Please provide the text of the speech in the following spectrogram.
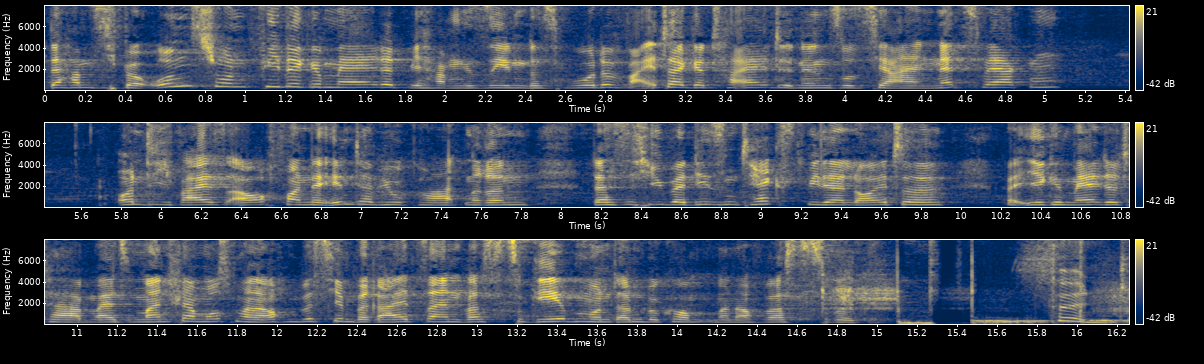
Da haben sich bei uns schon viele gemeldet. Wir haben gesehen, das wurde weitergeteilt in den sozialen Netzwerken. Und ich weiß auch von der Interviewpartnerin, dass sich über diesen Text wieder Leute bei ihr gemeldet haben. Also manchmal muss man auch ein bisschen bereit sein, was zu geben und dann bekommt man auch was zurück. 5.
